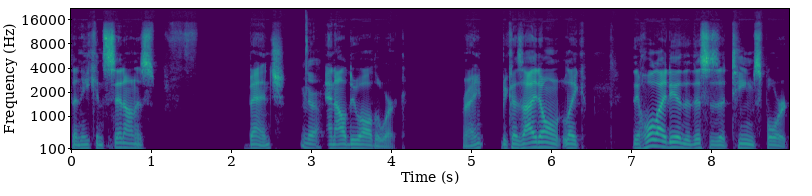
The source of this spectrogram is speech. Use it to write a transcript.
then he can sit on his bench Yeah. and I'll do all the work. Right? Because I don't like the whole idea that this is a team sport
